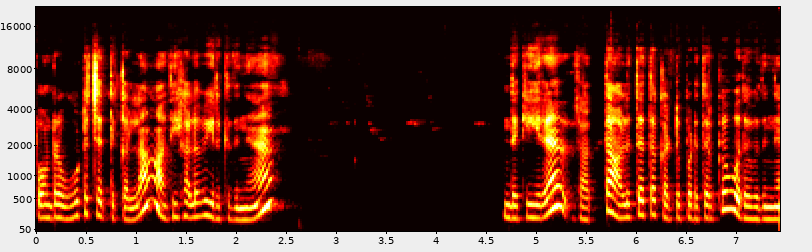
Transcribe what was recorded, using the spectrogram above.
போன்ற ஊட்டச்சத்துக்கள்லாம் அதிக அளவு இருக்குதுங்க. இந்த கீரை ரத்த அழுத்தத்தை கட்டுப்படுத்துறதுக்கு உதவுதுங்க.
